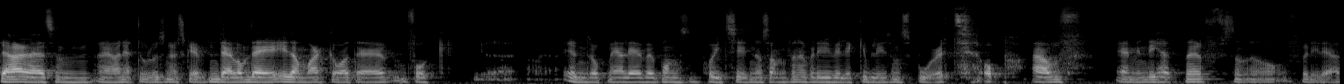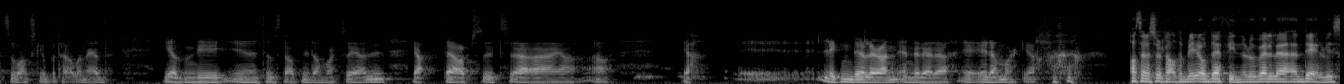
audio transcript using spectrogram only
det, er det som Anette Olsen har skrevet en del om det i Danmark, og at folk eh, ender opp med å leve på, på utsiden av samfunnet, for de vil ikke bli sånn sporet opp av myndighetene fordi det er så vanskelig å betale ned gjelden de, eh, til staten i Danmark. Så ja, ja det er absolutt uh, ja, ja, eh, deler enn det er i Danmark. ja. Altså resultatet blir, og det finner du vel delvis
